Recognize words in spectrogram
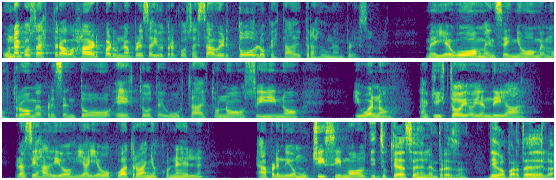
Una cosa es trabajar para una empresa y otra cosa es saber todo lo que está detrás de una empresa me llevó, me enseñó, me mostró, me presentó esto, te gusta, esto no, sí, no. Y bueno, aquí estoy hoy en día. Gracias a Dios, ya llevo cuatro años con él. He aprendido muchísimo. ¿Y tú qué haces en la empresa? Digo, aparte de la,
